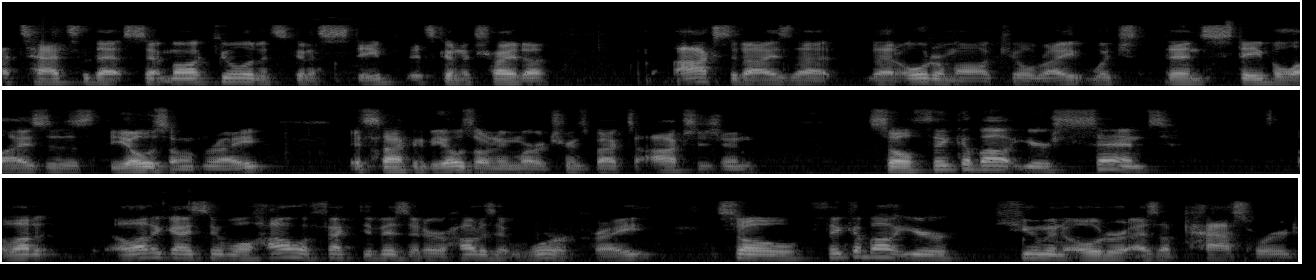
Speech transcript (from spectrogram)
attach to that scent molecule, and it's going to stay. It's going to try to oxidize that that odor molecule, right? Which then stabilizes the ozone, right? It's not going to be ozone anymore. It turns back to oxygen. So think about your scent. A lot of a lot of guys say, well, how effective is it, or how does it work, right? So think about your human odor as a password,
